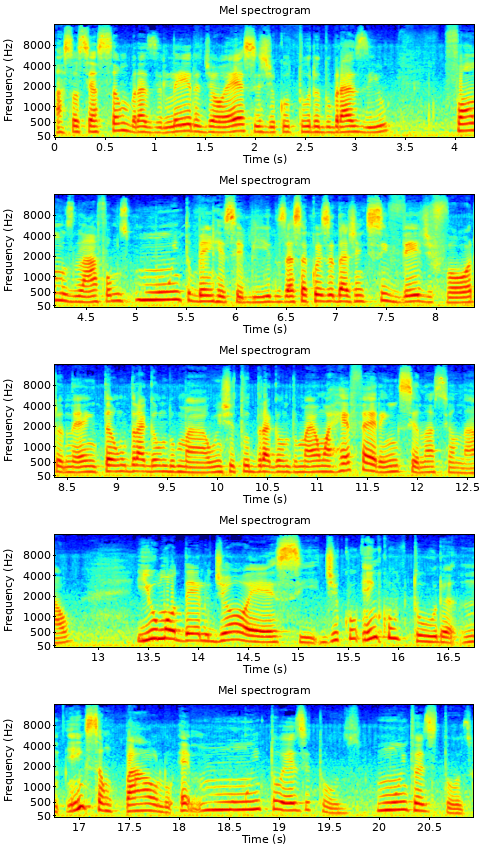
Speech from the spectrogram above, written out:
Associação, Brasileira de OS de Cultura do Brasil. Fomos lá, fomos muito bem recebidos. Essa coisa da gente se ver de fora, né? Então, o Dragão do Mar, o Instituto Dragão do Mar é uma referência nacional. E o modelo de OS de, em cultura em São Paulo é muito exitoso, muito exitoso.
